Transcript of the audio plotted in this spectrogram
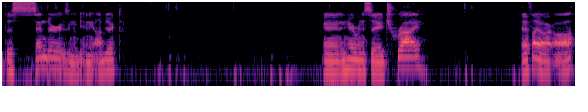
The sender is going to be any object. And in here we're going to say try FIR auth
